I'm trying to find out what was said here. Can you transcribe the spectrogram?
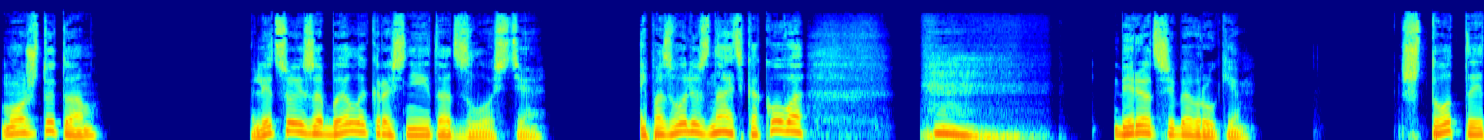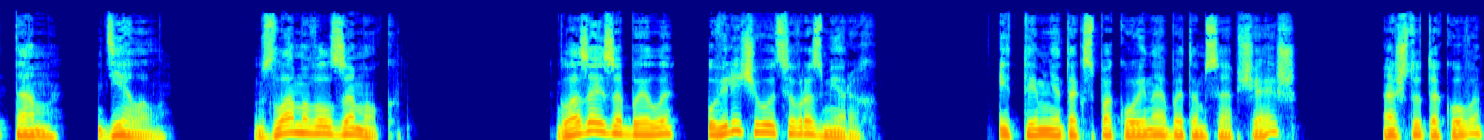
Может, и там. Лицо Изабеллы краснеет от злости. И позволю знать, какого... Хм... Берет себя в руки. «Что ты там делал?» Взламывал замок. Глаза Изабеллы увеличиваются в размерах. «И ты мне так спокойно об этом сообщаешь? А что такого?»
